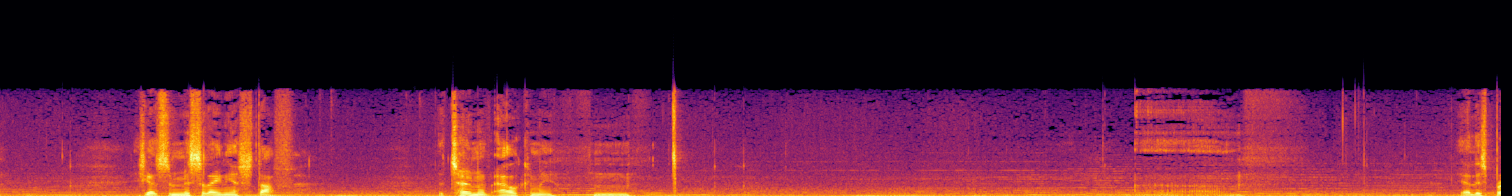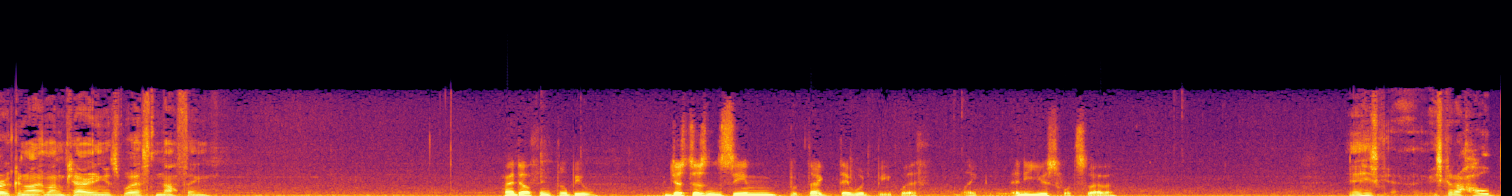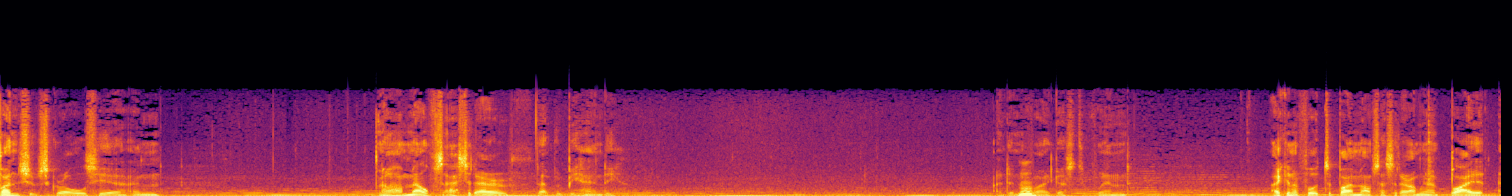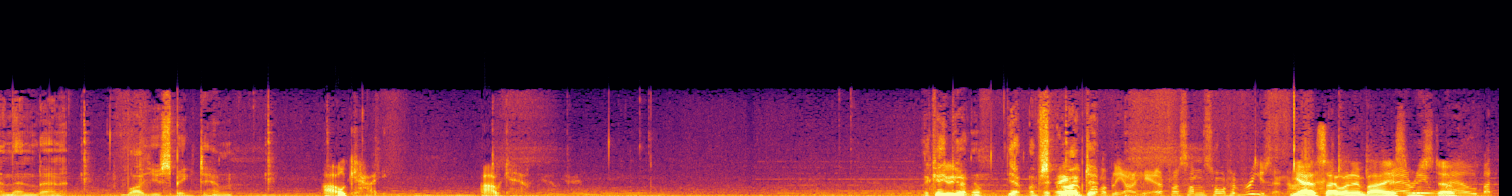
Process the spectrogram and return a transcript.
He's got some miscellaneous stuff. The Tome of Alchemy. Hmm. Yeah, this broken item I'm carrying is worth nothing. I don't think they'll be. It just doesn't seem like they would be worth like any use whatsoever. Yeah, he's he's got a whole bunch of scrolls here, and oh, Melf's acid arrow that would be handy. Identify hmm. a gust of wind. I can afford to buy Melf's acid arrow. I'm going to buy it and then learn it while you speak to him. Okay. Okay. Okay, Okay. do good. that? Yep, I've You scribed it. probably are here for some sort of reason. Yes, I imagine. want to buy some stuff. well, but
